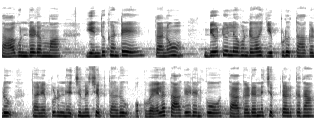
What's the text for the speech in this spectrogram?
తాగుండడమ్మా. ఎందుకంటే తను డ్యూటీలో ఉండగా ఎప్పుడు తాగడు. తను ఎప్పుడు నిజమే చెప్తాడు. ఒకవేళ తాగాడనుకో తాగాడని చెప్తాడు కదా.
